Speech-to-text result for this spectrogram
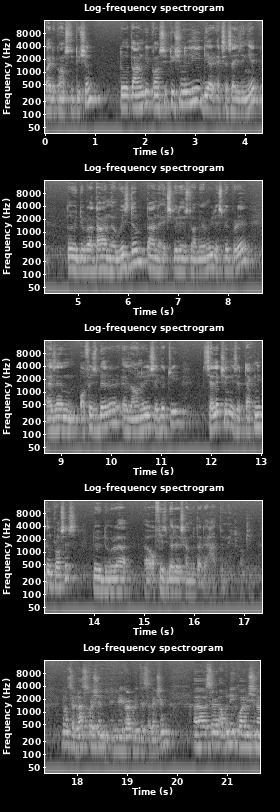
by the constitution তো তাহান be constitutionally they are exercising it তাৰ তাৰ উইজডম তাৰ এক্সপিৰিয়েঞ্চটো আমি আমি ৰেচপেক্ট কৰে as an office bearer as honorary secretary selection is a technical process তুই দুবৰা অফিচ বেয়াৰ কাৰণে তাতে হাতটো নাই ছাৰ আপুনি কোৱাৰ নিচিনা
